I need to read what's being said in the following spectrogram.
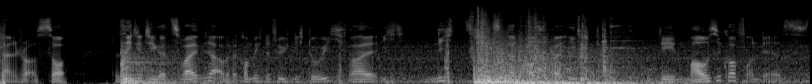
keine Chance. So, dann sehe ich den Tiger 2 wieder, aber da komme ich natürlich nicht durch, weil ich nichts schießen kann, außer bei ihm den Mausekopf und der ist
